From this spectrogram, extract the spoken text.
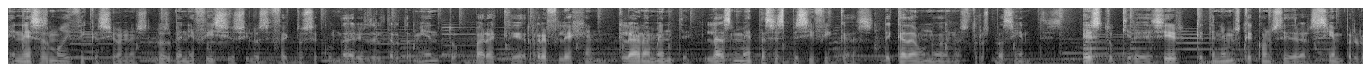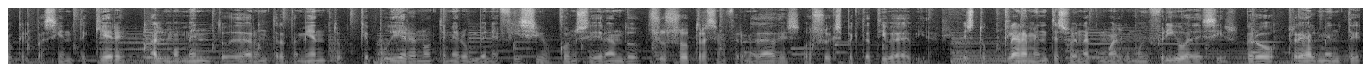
en esas modificaciones los beneficios y los efectos secundarios del tratamiento para que reflejen claramente las metas específicas de cada uno de nuestros pacientes. Esto quiere decir que tenemos que considerar siempre lo que el paciente quiere al momento de dar un tratamiento que pudiera no tener un beneficio considerando sus otras enfermedades o su expectativa de vida. Esto claramente suena como algo muy frío a decir, pero realmente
